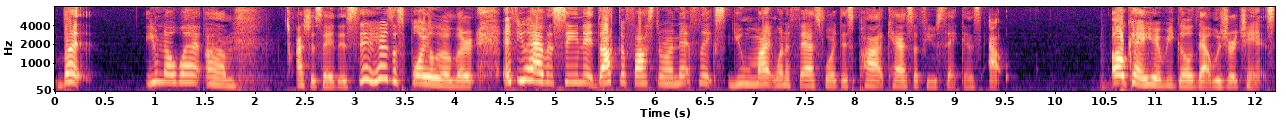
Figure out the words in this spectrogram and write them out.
But you know what? Um, I should say this. Here's a spoiler alert. If you haven't seen it, Dr. Foster on Netflix, you might want to fast forward this podcast a few seconds out. Okay, here we go. That was your chance.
